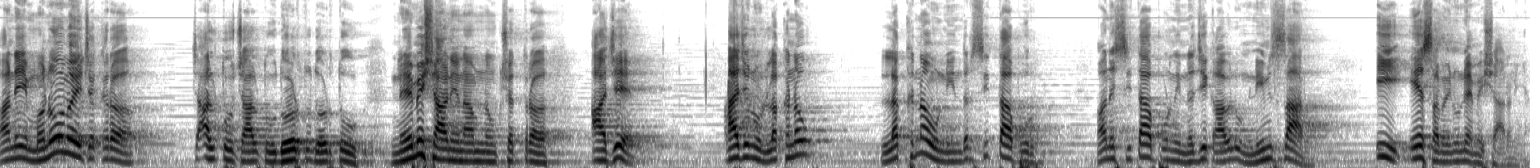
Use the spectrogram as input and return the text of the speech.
અને એ મનોમય ચક્ર ચાલતું ચાલતું, દોડતું દોડતું, નૈમિષારણ્ય નામનું ક્ષેત્ર આજે, આજનું લખનઉ, લખનઉની અંદર સીતાપુર અને સીતાપુરની નજીક આવેલું નિમસાર એ એ સમયનું નૈમિષારણ્ય.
